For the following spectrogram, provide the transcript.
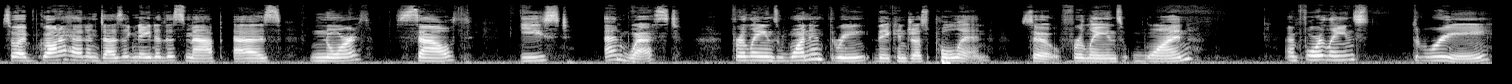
So I've gone ahead and designated this map as north, south, east, and west. For lanes one and three, they can just pull in. So for lanes one and for lanes three,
